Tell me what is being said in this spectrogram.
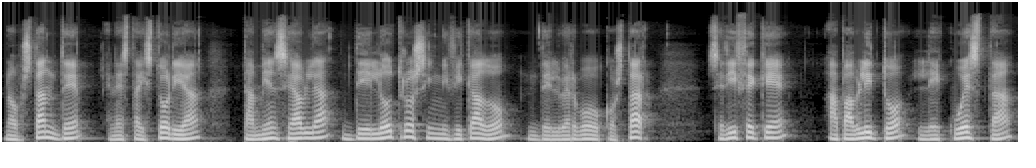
No obstante, en esta historia también se habla del otro significado del verbo costar. Se dice que a Pablito le cuesta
